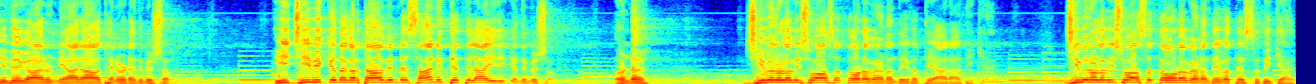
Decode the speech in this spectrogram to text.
ദിവ്യകാരുണ്യ ആരാധനയുടെ നിമിഷം. ഈ ജീവിക്കുന്ന കർത്താവിന്റെ സാന്നിധ്യത്തിലായിരിക്കുന്ന നിമിഷം. ഉണ്ട് ജീവനുള്ള വിശ്വാസത്തോടെ വേണം ദൈവത്തെ ആരാധിക്കാൻ. ജീവനുള്ള വിശ്വാസത്തോടെ വേണം ദൈവത്തെ സ്തുതിക്കാൻ.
